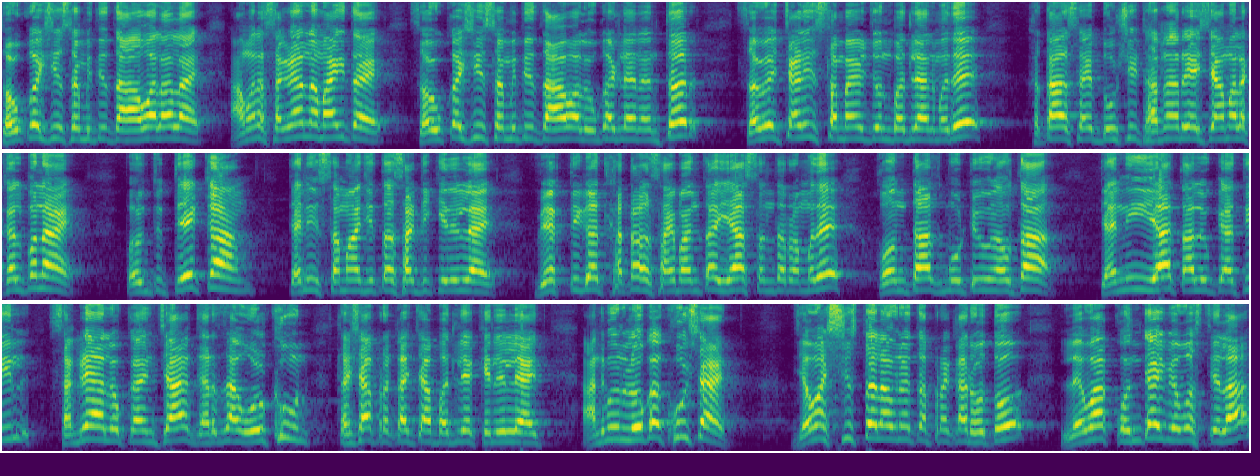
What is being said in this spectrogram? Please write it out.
चौकशी समितीचा अहवाल आला आहे आम्हाला सगळ्यांना माहीत आहे चौकशी समितीचा अहवाल उघडल्यानंतर चव्वेचाळीस समायोजन बदल्यांमध्ये खतासाहेब दोषी ठरणार याची आम्हाला कल्पना आहे. परंतु ते काम त्यांनी समाजितासाठी केलेलं आहे. व्यक्तिगत खताळ साहेबांचा या संदर्भामध्ये कोणताच मोटिव्ह नव्हता. त्यांनी या तालुक्यातील सगळ्या लोकांच्या गरजा ओळखून तशा प्रकारच्या बदल्या केलेल्या आहेत. आणि म्हणून लोक खुश आहेत. जेव्हा शिस्त लावण्याचा प्रकार होतो तेव्हा कोणत्याही व्यवस्थेला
